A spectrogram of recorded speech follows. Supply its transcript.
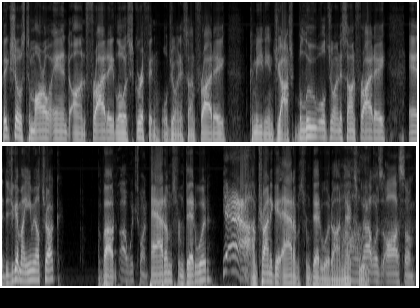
Big shows tomorrow and on Friday. Lois Griffin will join us on Friday. Comedian Josh Blue will join us on Friday. And did you get my email, Chuck? About Uh, which one? Adams from Deadwood. Yeah. I'm trying to get Adams from Deadwood on next oh, week. That was awesome.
